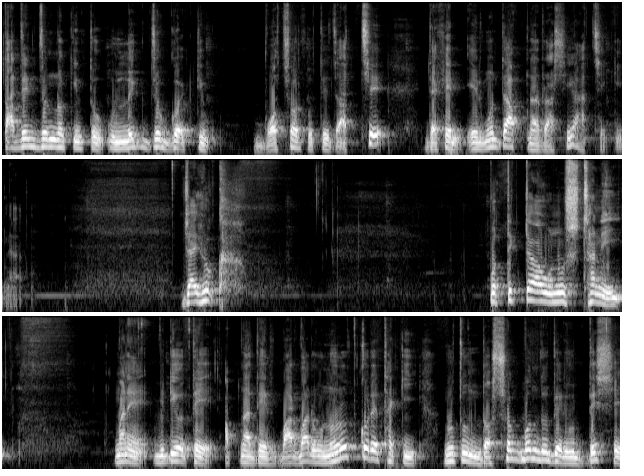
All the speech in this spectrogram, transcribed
তাদের জন্য কিন্তু উল্লেখযোগ্য একটি বছর হতে যাচ্ছে। দেখেন, এর মধ্যে আপনার রাশি আছে কি না যাই হোক, প্রত্যেকটা অনুষ্ঠানেই মানে ভিডিওতে আপনাদের বারবার অনুরোধ করে থাকি নতুন দর্শক বন্ধুদের উদ্দেশ্যে।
